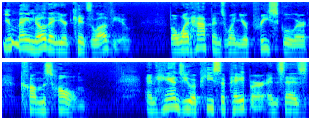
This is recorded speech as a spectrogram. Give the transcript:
You may know that your kids love you, but what happens when your preschooler comes home and hands you a piece of paper and says,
